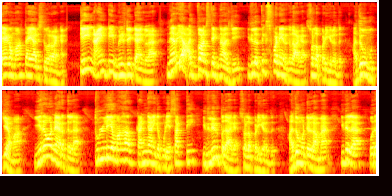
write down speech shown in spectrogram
வேகமாக தயாரிச்சுட்டு வராங்க டி நைன்டி மிலிட்ரி டேங்கில் நிறைய அட்வான்ஸ் டெக்னாலஜி இதில் ஃபிக்ஸ் பண்ணியிருக்கிறதாக சொல்லப்படுகிறது. அதுவும் முக்கியமாக இரவு நேரத்தில் துல்லியமாக கண்காணிக்கக்கூடிய சக்தி இதில் இருப்பதாக சொல்லப்படுகிறது. அது மட்டும் இல்லாமல் இதில் ஒரு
